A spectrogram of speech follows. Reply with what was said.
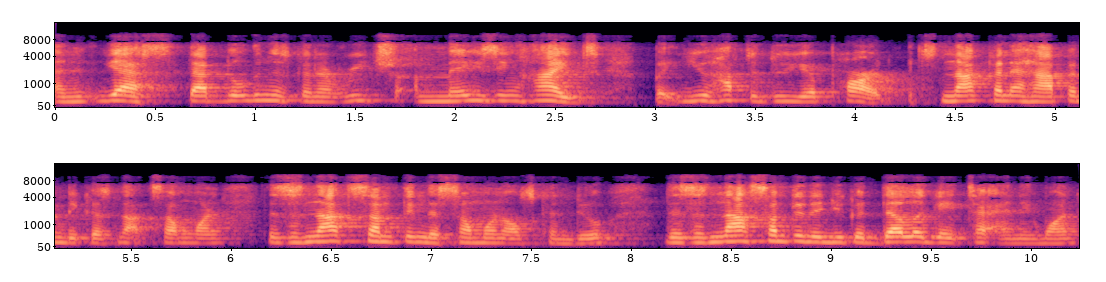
And yes, that building is going to reach amazing heights, but you have to do your part. It's not going to happen because not someone, this is not something that someone else can do. This is not something that you could delegate to anyone.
